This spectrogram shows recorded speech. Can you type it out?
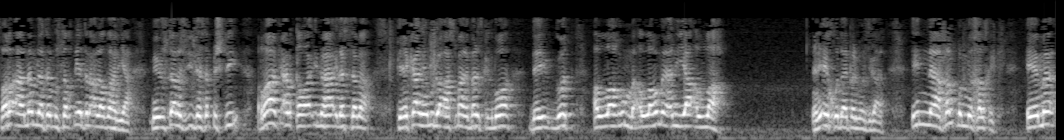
فرأى نملة مستلقية على ظهرها. ميرستان شديدة سبشتي رافعا قوائمها إلى السماء. في كان يمد أسمان بلس كتبوها دي قلت اللهم اللهم يعني يا الله. يعني أي خداي بالمرزقال إنا خلق من خلقك. إما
